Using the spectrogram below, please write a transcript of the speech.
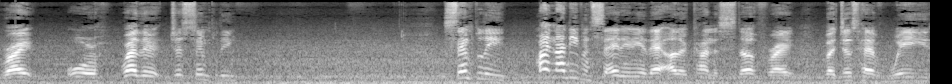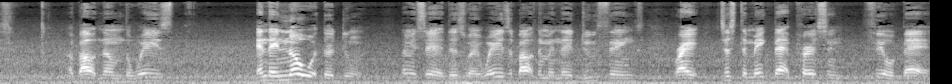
right? Or whether just simply simply might not even said any of that other kind of stuff, right? But just have ways about them, the ways, and they know what they're doing. Let me say it this way ways about them, and they do things, right, just to make that person feel bad.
